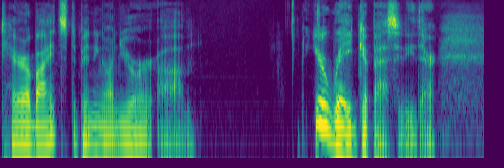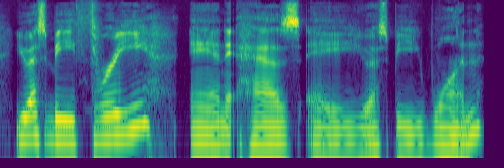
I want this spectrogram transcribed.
terabytes depending on your um, your RAID capacity there. USB 3 and it has a USB 1.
